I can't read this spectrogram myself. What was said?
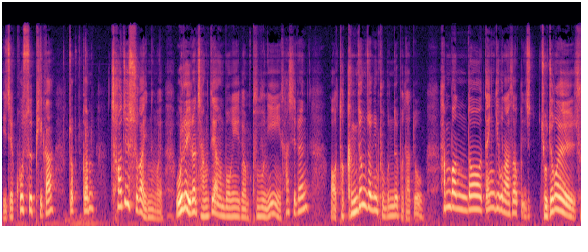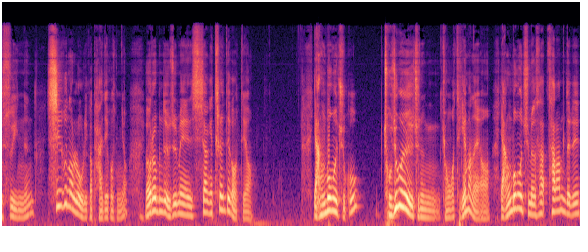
이제 코스피가 조금 처질 수가 있는 거예요. 오히려 이런 장대 양봉의 부분이 사실은 어, 더 긍정적인 부분들보다도 한 번 더 땡기고 나서 조정을 줄 수 있는 시그널로 우리가 봐야 되거든요. 여러분들 요즘에 시장의 트렌드가 어때요? 양봉을 주고 조정을 주는 경우가 되게 많아요. 양봉을 주면서 사, 람들이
